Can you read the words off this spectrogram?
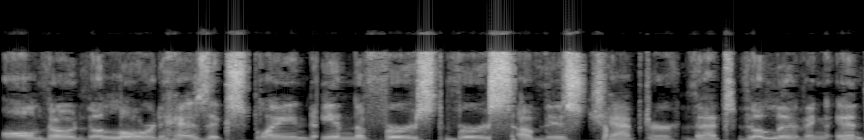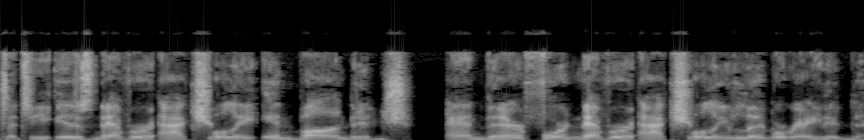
although the Lord has explained in the first verse of this chapter that the living entity is never actually in bondage, and therefore never actually liberated,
